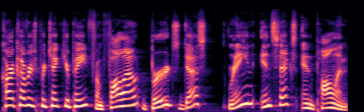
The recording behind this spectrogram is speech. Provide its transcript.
Car covers protect your paint from fallout, birds, dust, rain, insects, and pollen.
